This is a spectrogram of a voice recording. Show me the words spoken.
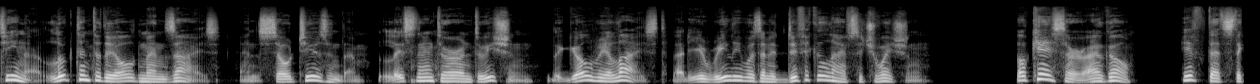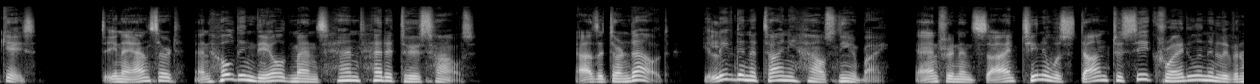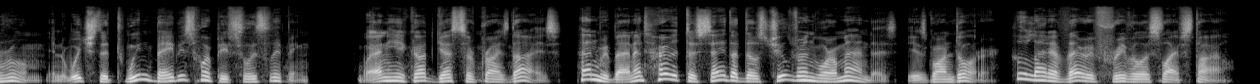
Tina looked into the old man's eyes and saw tears in them. Listening to her intuition, the girl realized that he really was in a difficult life situation. Okay, sir, I'll go. If that's the case. Tina answered and holding the old man's hand headed to his house. As it turned out, he lived in a tiny house nearby. Entering inside, Tina was stunned to see a cradle in the living room, in which the twin babies were peacefully sleeping. When he caught guests' surprised eyes, Henry Bennett hurried to say that those children were Amanda's, his granddaughter, who led a very frivolous lifestyle.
